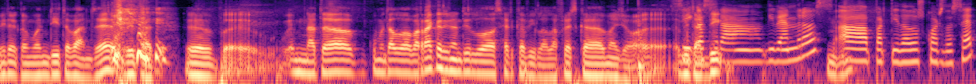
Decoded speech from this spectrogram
mira, que ho hem dit abans, eh? veritat. eh, hem anat a comentar lo de barraques i no hem dit lo de la cercavila, la Fresca Major. Eh, sí, veritat, que serà divendres mm -hmm. a partir de dos quarts de set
